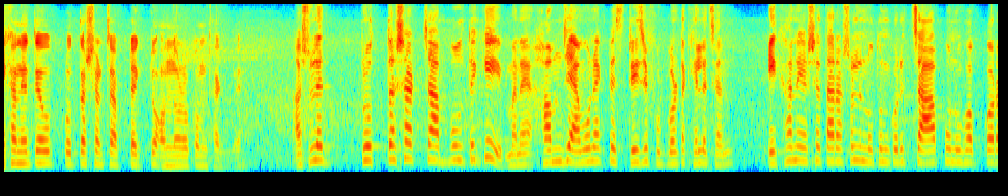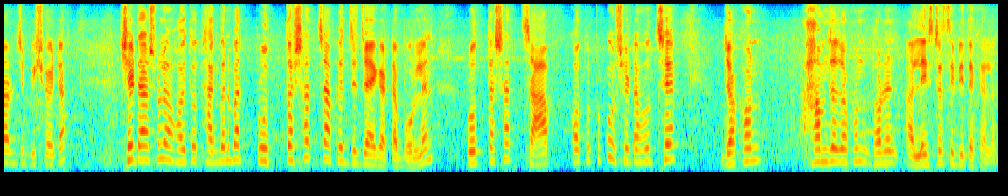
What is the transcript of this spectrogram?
এখানেতেও প্রত্যাশার চাপটা একটু অন্যরকম থাকবে। আসলে প্রত্যাশার চাপ বলতে কি মানে হামজা এমন একটা স্টেজে ফুটবলটা খেলেছেন এখানে এসে তার আসলে নতুন করে চাপ অনুভব করার যে বিষয়টা সেটা আসলে হয়তো থাকবেন বাট প্রত্যাশার চাপের যে জায়গাটা বললেন, প্রত্যাশার চাপ কতটুকু? সেটা হচ্ছে যখন হামজা যখন ধরেন লেস্টার সিটিতে খেলেন,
